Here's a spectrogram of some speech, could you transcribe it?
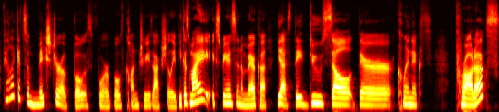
I feel like it's a mixture of both for both countries, actually. Because my experience in America, yes, they do sell their clinics products,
